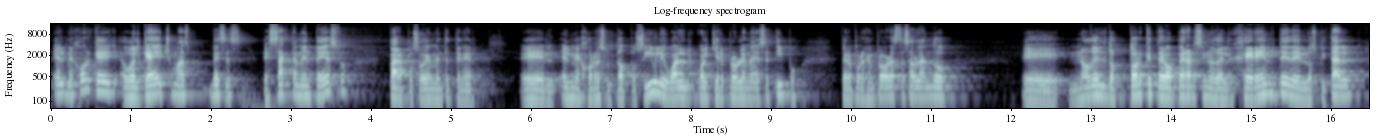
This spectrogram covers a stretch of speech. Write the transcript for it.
El mejor que o el que ha hecho más veces exactamente esto para pues obviamente tener el, el mejor resultado posible, igual cualquier problema de ese tipo. Pero por ejemplo ahora estás hablando eh, no del doctor que te va a operar, sino del gerente del hospital,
